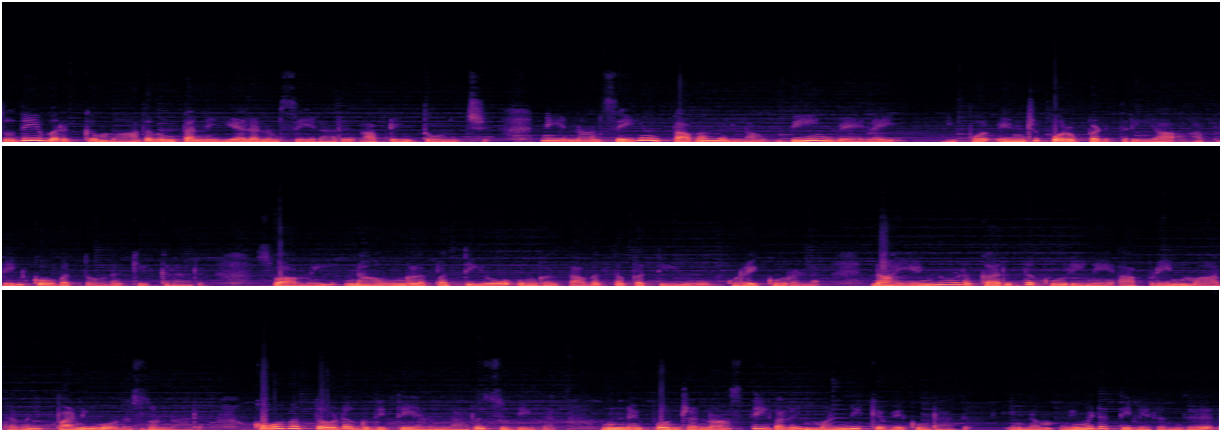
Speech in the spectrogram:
சுதீவருக்கு மாதவன் தன்னை ஏளனம் செய்கிறாரு அப்படின்னு தோணுச்சு. நீ நான் செய்யும் தவமெல்லாம் வீண் வேலை இப்போ என்று பொருட்படுத்துறியா அப்படின்னு கோபத்தோட கேட்குறாரு சுவாமி நான் உங்களை பற்றியோ உங்கள் தவத்தை பற்றியோ குறை கூறலை. நான் என்னோட கருத்தை கூறினேன் அப்படின்னு மாதவன் பணிவோடு சொன்னார். கோபத்தோட குதித்து எழுந்தாரு சுதீவர். உன்னை போன்ற நாஸ்திகளை மன்னிக்கவே கூடாது. நம் நிமிடத்திலிருந்து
